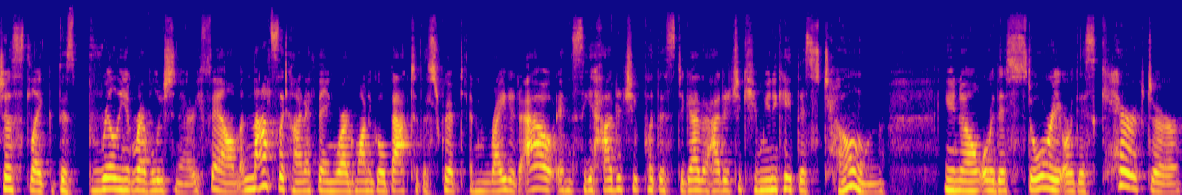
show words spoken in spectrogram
just like this brilliant revolutionary film. And that's the kind of thing where I'd want to go back to the script and write it out and see how did she put this together? How did she communicate this tone? You know, or this story, or this character,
